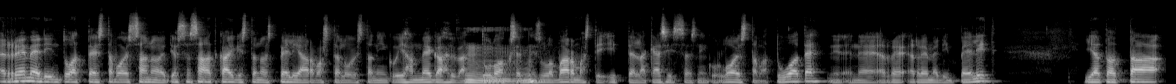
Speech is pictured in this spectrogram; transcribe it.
Remedin tuotteista voisi sanoa, että jos sä saat kaikista noista peliarvosteluista niin kuin ihan mega hyvät mm-hmm. tulokset, niin sulla on varmasti itsellä käsissä niin kuin loistava tuote, niin ne Remedin pelit. Ja tota,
